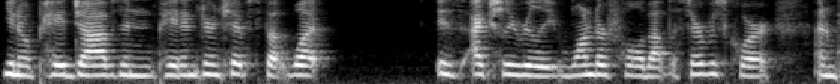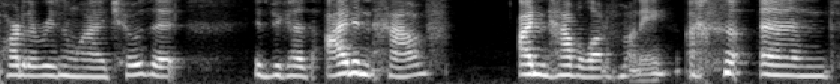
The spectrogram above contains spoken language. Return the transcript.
you know, paid jobs and paid internships. But what is actually really wonderful about the Service Corps, and part of the reason why I chose it, is because I didn't have, I didn't have a lot of money, and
